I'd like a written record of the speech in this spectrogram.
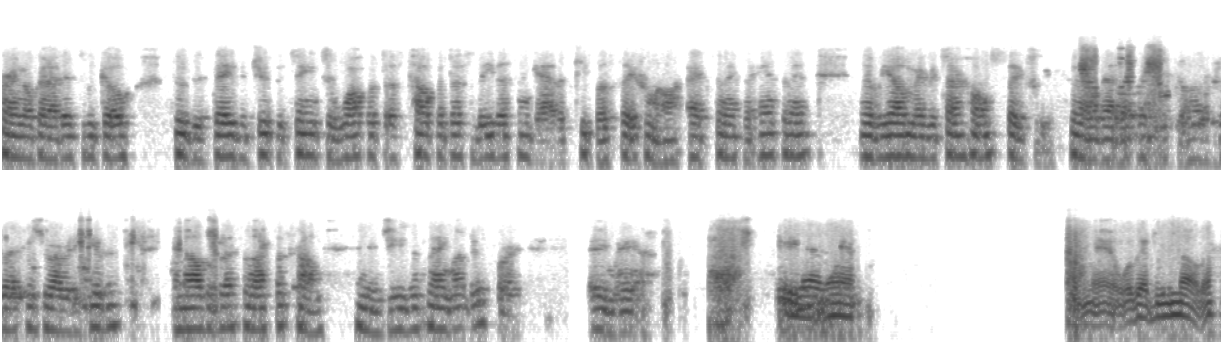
Praying, oh God, as we go through this day that you continue to walk with us, talk with us, lead us, and guide us. Keep us safe from all accidents and incidents, that we all may return home safely. All that all the blessings you already given and all the blessings are to come. And in Jesus' name I do pray. Amen. Amen. Amen. Will there be another?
